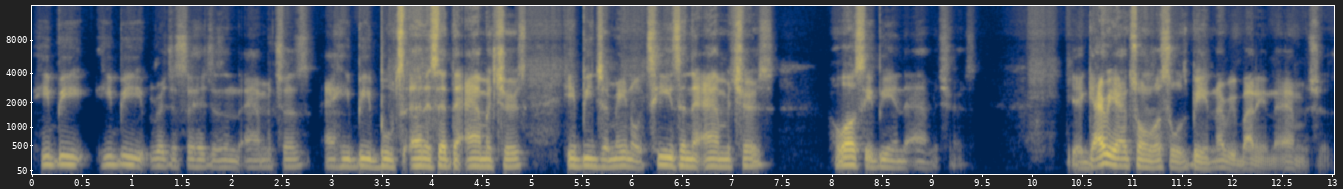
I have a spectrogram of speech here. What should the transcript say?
He beat he beat Richardson Hitchins in the amateurs, and he beat Boots Ennis at the amateurs. He beat Jamaine Ortiz in the amateurs. Who else he beat in the amateurs? Yeah, Gary Antuanne Russell was beating everybody in the amateurs.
